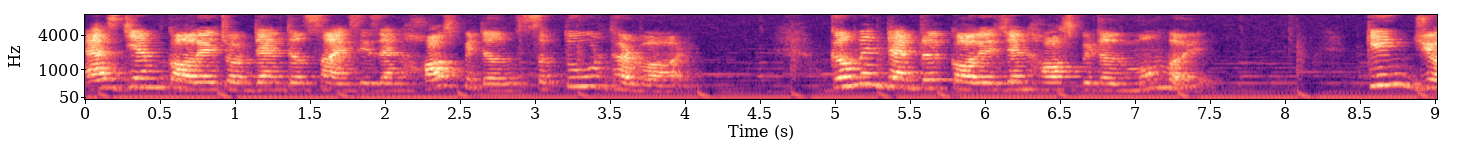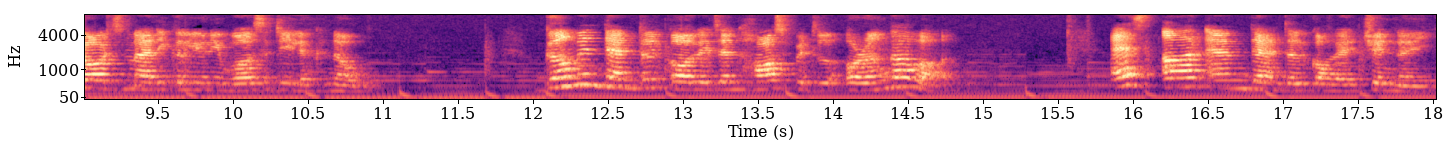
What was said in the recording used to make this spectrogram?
SDM College of Dental Sciences and Hospital, Sattur Dharwad, Government Dental College and Hospital, Mumbai, King George Medical University, Lucknow, Government Dental College and Hospital, Aurangabad, SRM Dental College, Chennai,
